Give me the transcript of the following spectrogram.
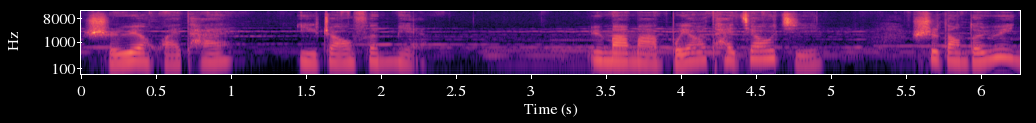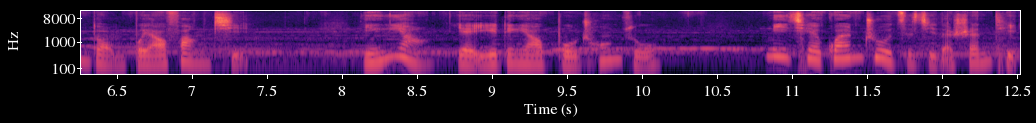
十月怀胎，一朝分娩。孕妈妈不要太焦急，适当的运动不要放弃，营养也一定要补充足，密切关注自己的身体。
